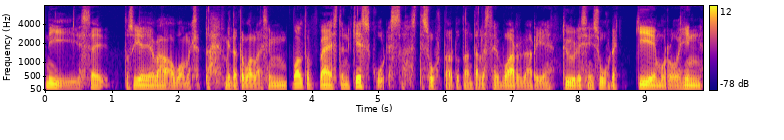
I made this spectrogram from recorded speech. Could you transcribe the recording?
Niin, se tosiaan jää vähän avoimeksi, että millä tavalla esim. valtaväestön keskuudessa sitten suhtaudutaan tällaiseen vardarien tyylisiin suhdekiemuroihin.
